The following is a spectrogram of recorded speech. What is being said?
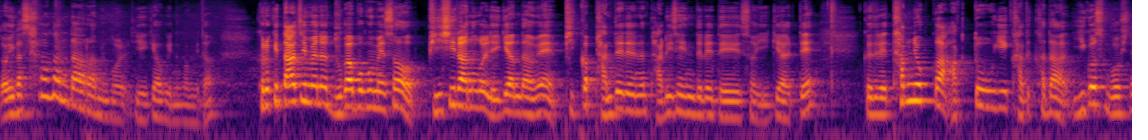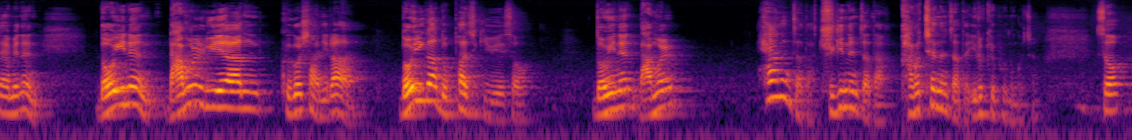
너희가 살아난다라는 걸 얘기하고 있는 겁니다. 그렇게 따지면은 누가복음에서 빛이라는 걸 얘기한 다음에 빛과 반대되는 바리새인들에 대해서 얘기할 때 그들의 탐욕과 악독이 가득하다. 이것은 무엇이냐면은 너희는 남을 위한 그것이 아니라 너희가 높아지기 위해서 너희는 남을 해하는 자다, 죽이는 자다, 가로채는 자다 이렇게 보는 거죠. 그래서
